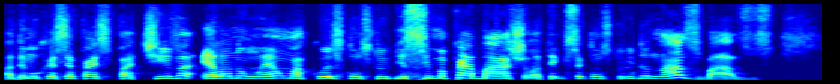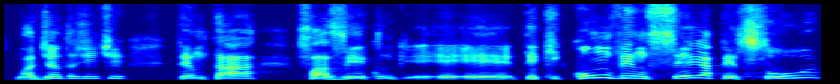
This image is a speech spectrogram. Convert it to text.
a democracia participativa ela não é uma coisa construída de cima para baixo, ela tem que ser construída nas bases. Não adianta a gente tentar fazer com que é, é, ter que convencer a pessoa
